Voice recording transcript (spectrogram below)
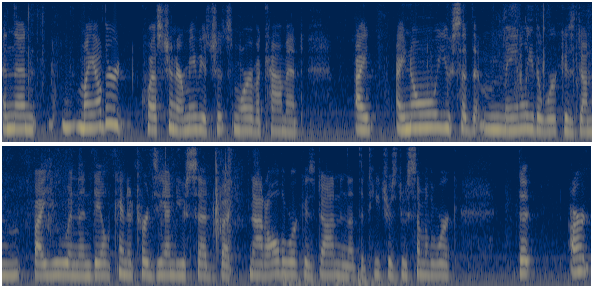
And then my other question, or maybe it's just more of a comment, I, I know you said that mainly the work is done by you, and then Dale, kind of towards the end, you said, but not all the work is done, and that the teachers do some of the work. That, aren't,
